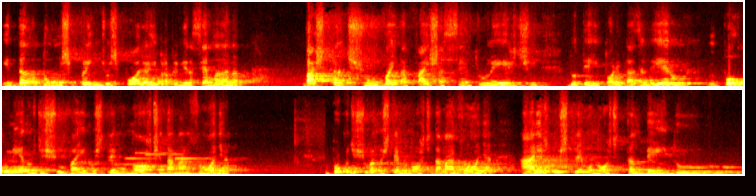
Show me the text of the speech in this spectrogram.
e dando um sprint, um spoiler aí para a primeira semana, bastante chuva aí na faixa centro-leste do território brasileiro, um pouco menos de chuva aí no extremo norte da Amazônia, um pouco de chuva no extremo norte da Amazônia, áreas do extremo norte também do,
